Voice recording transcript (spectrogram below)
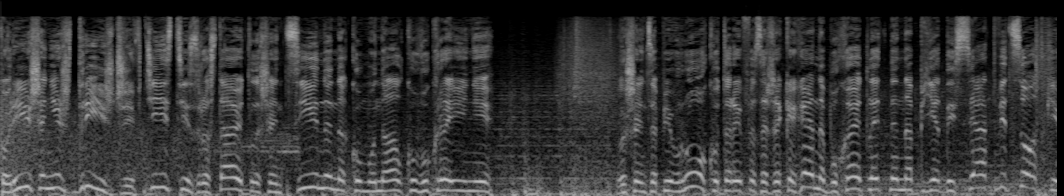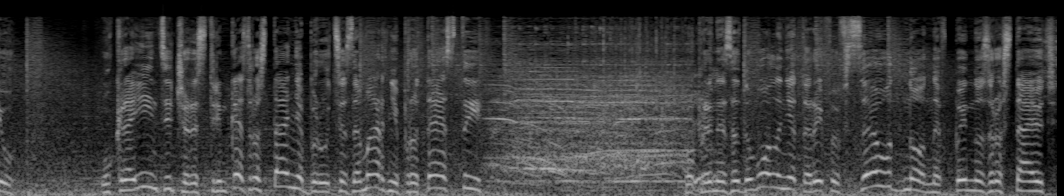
Скоріше ніж дріжджі в тісті зростають лише ціни на комуналку в Україні. Лише за півроку тарифи за ЖКГ набухають ледь не на 50%. Українці через стрімке зростання беруться за марні протести. Попри незадоволення, тарифи все одно невпинно зростають.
